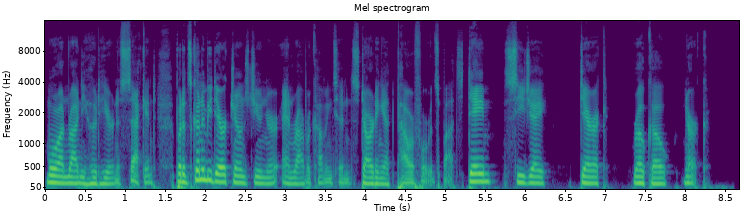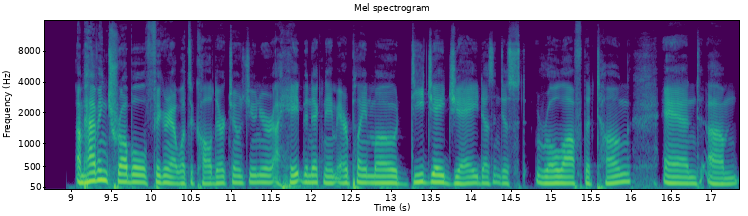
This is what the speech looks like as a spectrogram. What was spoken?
More on Rodney Hood here in a second. But it's going to be Derrick Jones Jr. and Robert Covington starting at the power forward spots. Dame, CJ, Derek, Rocco, Nurk. I'm having trouble figuring out what to call Derrick Jones Jr. I hate the nickname airplane mode. DJJ doesn't just roll off the tongue. And um,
